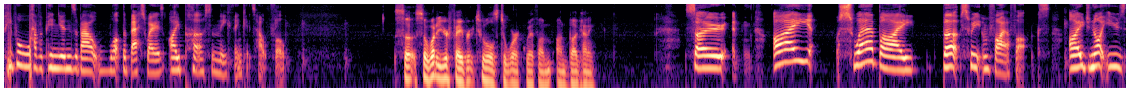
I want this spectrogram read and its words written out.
people have opinions about what the best way is. I personally think it's helpful. So, so what are your favorite tools to work with on, on bug hunting? So, I swear by Burp Suite and Firefox. I do not use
